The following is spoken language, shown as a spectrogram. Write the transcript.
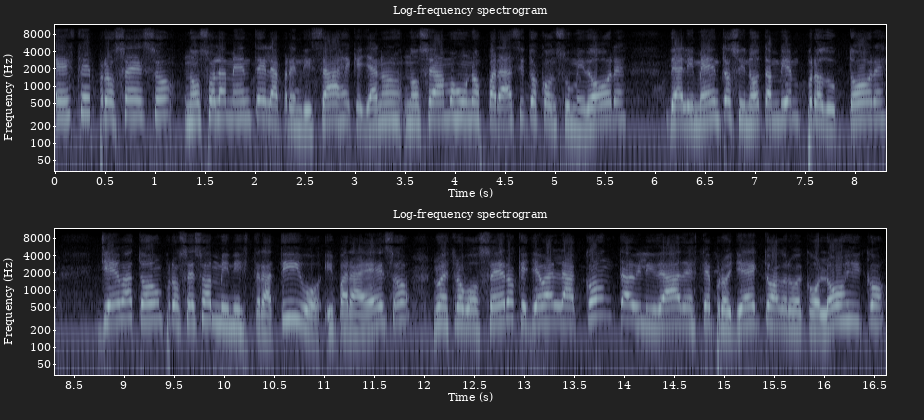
este proceso, no solamente el aprendizaje, que ya no, no seamos unos parásitos consumidores de alimentos, sino también productores, lleva todo un proceso administrativo y para eso nuestro vocero que lleva la contabilidad de este proyecto agroecológico,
